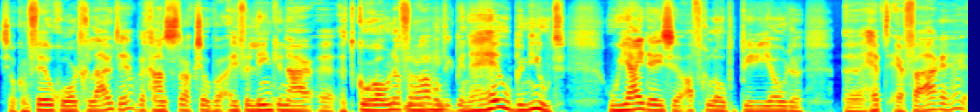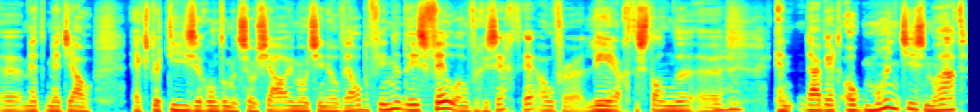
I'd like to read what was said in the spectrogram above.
Is ook een veelgehoord geluid. Hè? We gaan straks ook wel even linken naar het corona-verhaal. Mm -hmm. Want ik ben heel benieuwd hoe jij deze afgelopen periode hebt ervaren. Hè? met, met jouw expertise rondom het sociaal-emotioneel welbevinden. Er is veel over gezegd. Hè? Over leerachterstanden. Mm -hmm. En daar werd ook mondjes maat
